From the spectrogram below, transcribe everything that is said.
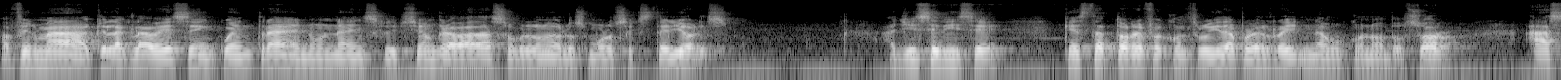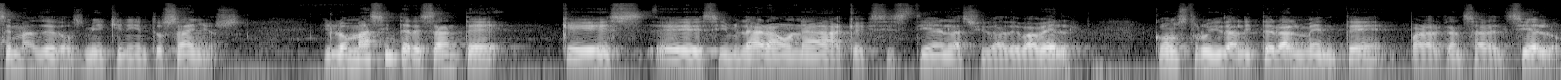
afirma que la clave se encuentra en una inscripción grabada sobre uno de los muros exteriores. Allí se dice que esta torre fue construida por el rey Nabucodonosor hace más de 2500 años. Y lo más interesante que es eh, similar a una que existía en la ciudad de Babel construida literalmente para alcanzar el cielo.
